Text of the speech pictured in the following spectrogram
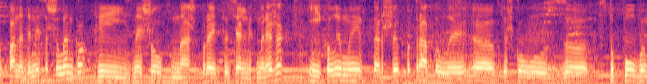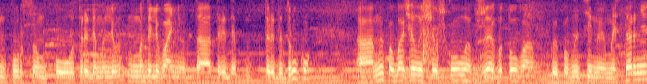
е, пана Дениса Шеленко, який знайшов наш проект в соціальних мережах. І коли ми вперше потрапили в цю школу з вступовим курсом по 3D-моделюванню та 3D, 3D-друку, е, ми побачили, що школа вже готова такої повноцінної майстерні.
